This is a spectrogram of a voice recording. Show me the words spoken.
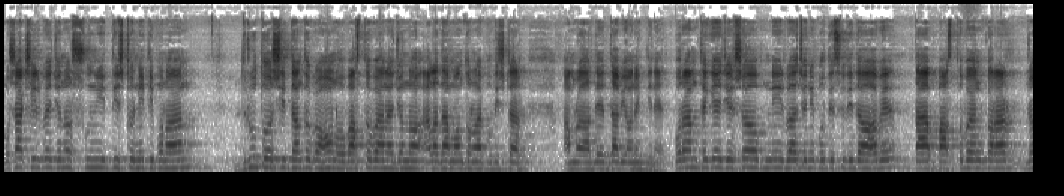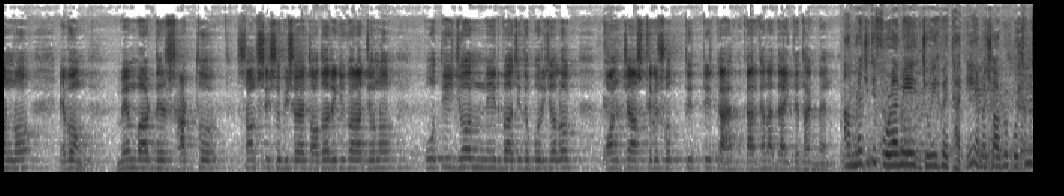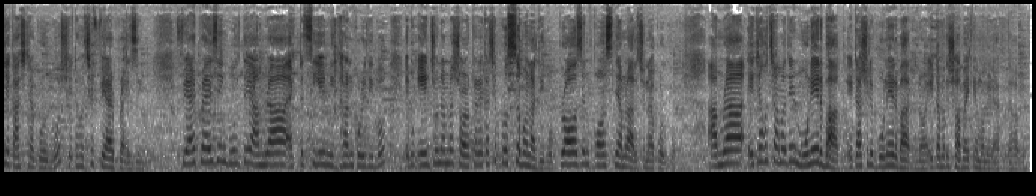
পোশাক শিল্পের জন্য সুনির্দিষ্ট নীতি প্রণয়ন দ্রুত সিদ্ধান্ত গ্রহণ ও বাস্তবায়নের জন্য আলাদা মন্ত্রণালয় প্রতিষ্ঠার আমাদের দাবি অনেক দিনের। ফোরাম থেকে যেসব নির্বাচনী প্রতিশ্রুতি দেওয়া হবে তা বাস্তবায়ন করার জন্য এবং মেম্বারদের স্বার্থ সংশ্লিষ্ট বিষয়ে তদারকি করার জন্য প্রতিজন নির্বাচিত পরিচালক পঞ্চাশ থেকে সত্তরটির কারখানার দায়িত্বে থাকবেন। আমরা যদি ফোরামে জয়ী হয়ে থাকি, আমরা সর্বপ্রথম যে কাজটা করব সেটা হচ্ছে ফেয়ার প্রাইজিং ফেয়ার প্রাইজিং বলতে আমরা একটা সিএ নির্ধারণ করে দিব এবং এর জন্য আমরা সরকারের কাছে প্রস্তাবনা দিব। প্রজ অ্যান্ড কনস নিয়ে আমরা আলোচনা করব। আমরা, এটা হচ্ছে আমাদের মনের ভাগ, এটা আসলে বনের ভাগ নয়, এটা আমাদের সবাইকে মনে রাখতে হবে।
